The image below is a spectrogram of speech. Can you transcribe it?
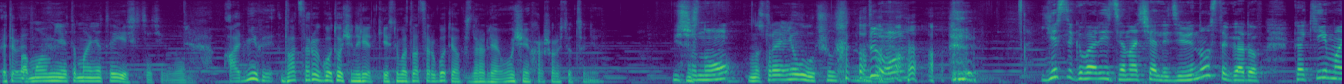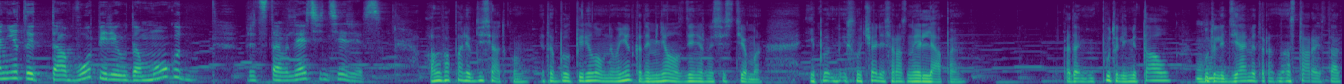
Это По-моему, у меня эта монета есть, кстати говоря. одних 22 год очень редкий. Если у вас 22 год, я вас поздравляю, очень хорошо растет в цене. Миша, ну, Настроение улучшилось. да. Если говорить о начале 90-х годов, какие монеты того периода могут представлять интерес? А вы попали в десятку. Это был переломный момент, когда менялась денежная система. И, и случались разные ляпы. Когда путали металл, путали диаметр на старый стар.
